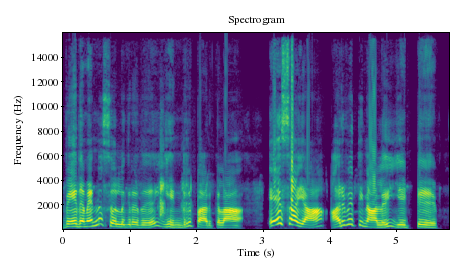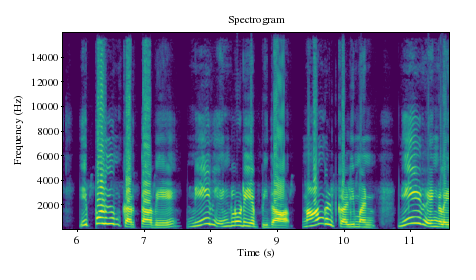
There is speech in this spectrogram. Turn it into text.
வேதம் என்ன சொல்லுகிறது என்று பார்க்கலாம். ஏசாயா அறுபத்தி நாலு எட்டு. இப்பொழுதும் கர்த்தாவே நீர் எங்களுடைய பிதா நாங்கள் களிமண் நீர் எங்களை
